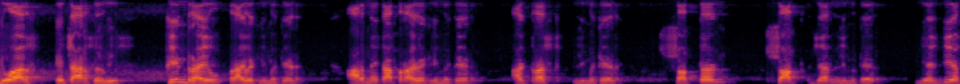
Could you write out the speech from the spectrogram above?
Duars H R service fin drive private limited Armeka private limited Altrust limited softjourn softjourn limited H D F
